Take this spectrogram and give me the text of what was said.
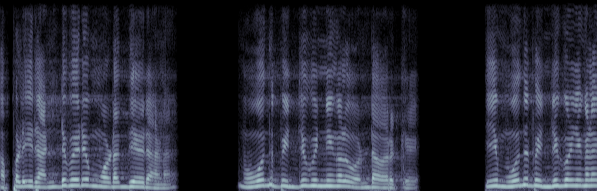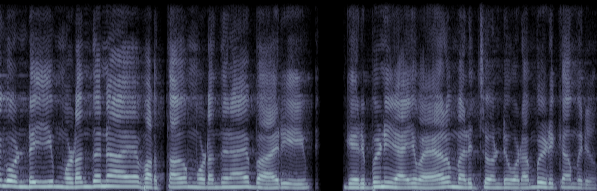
അപ്പോൾ ഈ രണ്ടുപേരും മുടന്തിയവരാണ്. മൂന്ന് പിഞ്ചു കുഞ്ഞുങ്ങളും ഉണ്ട് അവർക്ക്. ഈ മൂന്ന് പിഞ്ചു കുഞ്ഞുങ്ങളെയും കൊണ്ട് ഈ മുടന്തനായ ഭർത്താവും മുടന്തനായ ഭാര്യയും ഗർഭിണിയായി വയറും വലിച്ചുകൊണ്ട് ഉടമ്പടി എടുക്കാൻ വരും.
